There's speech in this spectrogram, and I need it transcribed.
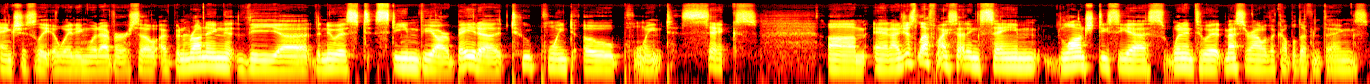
anxiously awaiting whatever. So I've been running the uh, the newest Steam VR beta 2.0.6. Um, and I just left my settings same, launched DCS, went into it, messed around with a couple different things.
